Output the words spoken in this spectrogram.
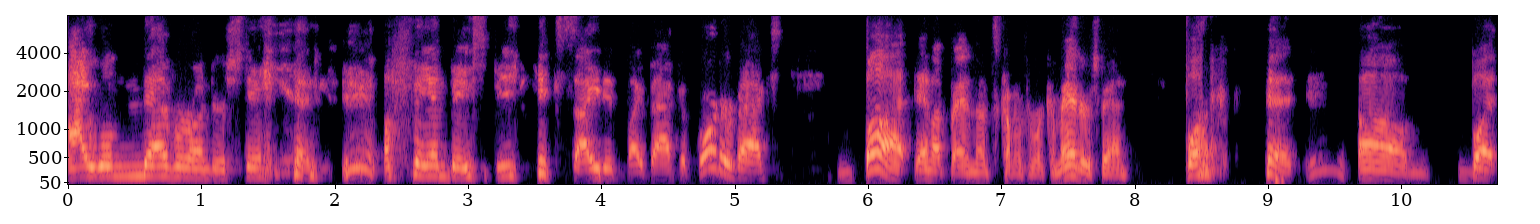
I will never understand a fan base being excited by backup quarterbacks, but and, and that's coming from a Commanders fan, but um, but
